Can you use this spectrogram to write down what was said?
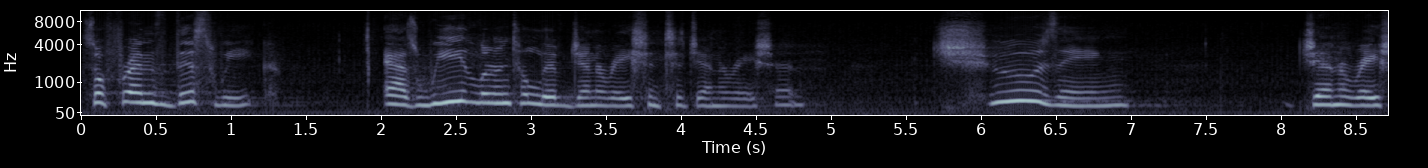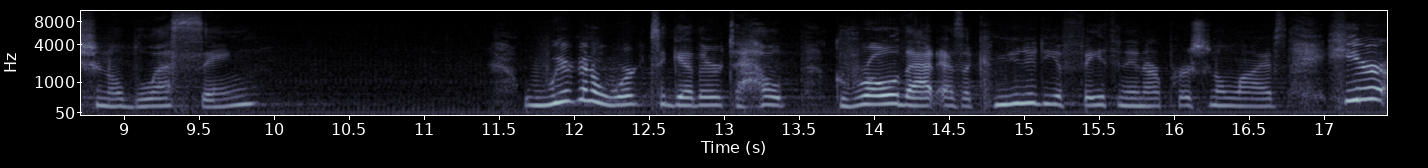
So, friends, this week, as we learn to live generation to generation, choosing generational blessing we're going to work together to help grow that as a community of faith and in our personal lives. Here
